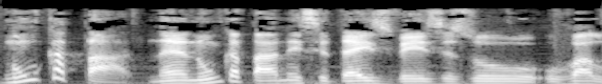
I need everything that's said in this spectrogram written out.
nunca tá, né? Nunca tá nesse 10 vezes o, o valor.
